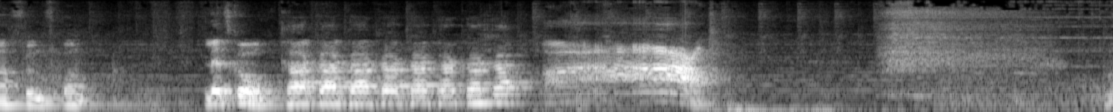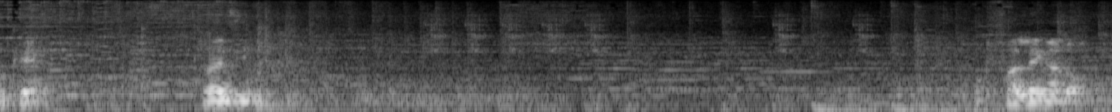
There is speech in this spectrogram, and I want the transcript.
Mach 5, komm. Let's go. K, K, K, K, K, K, K, K. Ah! Okay. 3, 7. Verlänger doch.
